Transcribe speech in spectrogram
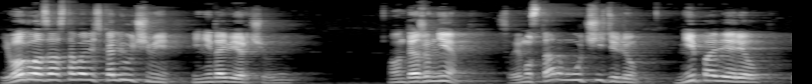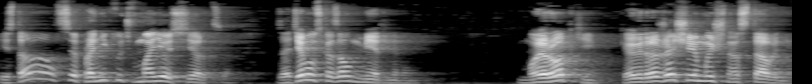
Его глаза оставались колючими и недоверчивыми. Он даже мне, своему старому учителю, не поверил и старался проникнуть в мое сердце. Затем он сказал медленно. «Мой робкий, как дрожащая мышь на ставне.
